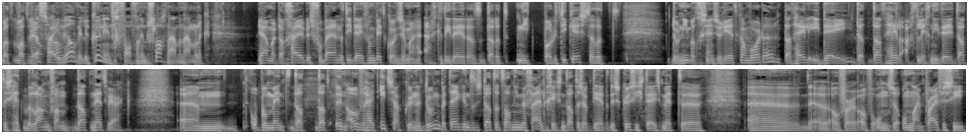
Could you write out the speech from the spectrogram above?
Wat, wat wel Dat zou je wel willen kunnen in het geval van in beslagname namelijk. Ja, maar dan ga je dus voorbij aan het idee van bitcoin. Zeg maar eigenlijk het idee dat, dat het niet politiek is, dat het door niemand gecensureerd kan worden. Dat hele idee, dat, dat hele achterliggende idee, dat is het belang van dat netwerk. Ehm, op het moment dat, dat een overheid iets zou kunnen doen, betekent dus dat het al niet meer veilig is. En dat is ook de hele discussie steeds met, eh, eh, over, over onze online privacy.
